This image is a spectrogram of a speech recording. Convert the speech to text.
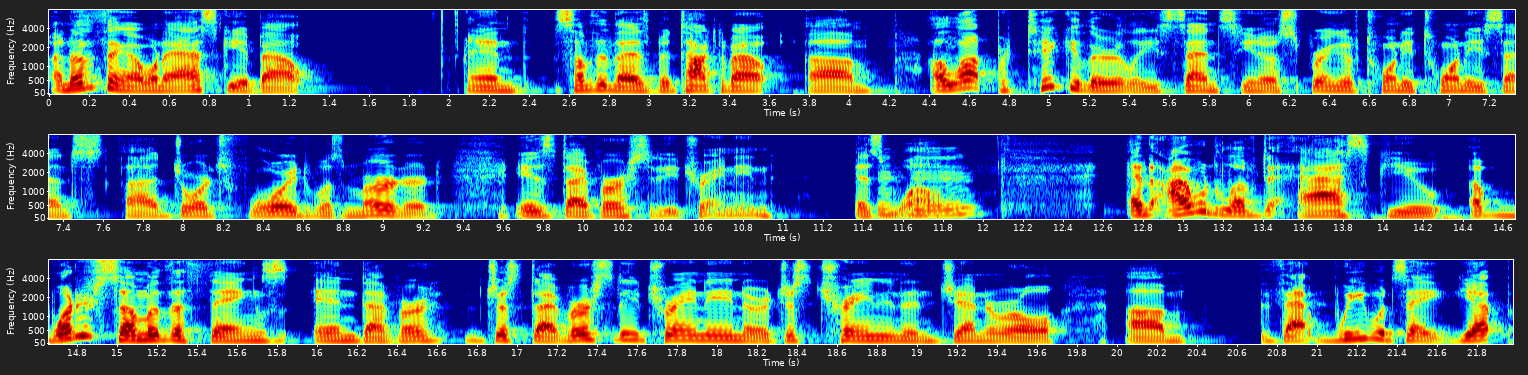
another thing i want to ask you about and something that has been talked about um, a lot, particularly since you know spring of 2020, since uh, George Floyd was murdered, is diversity training as mm-hmm. well. And I would love to ask you, uh, what are some of the things in diver- just diversity training or just training in general um, that we would say, yep,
